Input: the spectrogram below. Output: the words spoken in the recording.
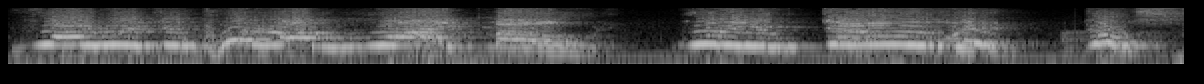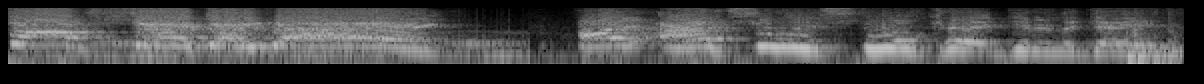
Why would you put it on white mode? What are you doing? Don't stop sending me! I actually still can't get in the game.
